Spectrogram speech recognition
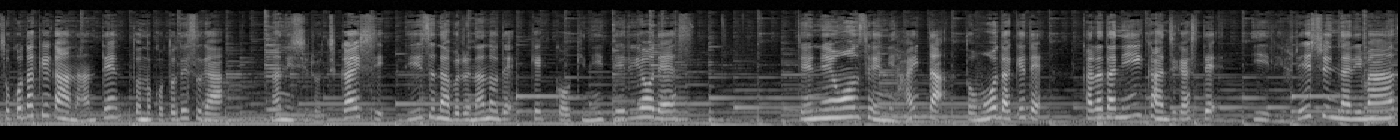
そこだけが難点とのことですが何しろ近いしリーズナブルなので結構気に入っているようです。天然温泉に入ったと思うだけで体にいい感じがしていいリフレッシュになります。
